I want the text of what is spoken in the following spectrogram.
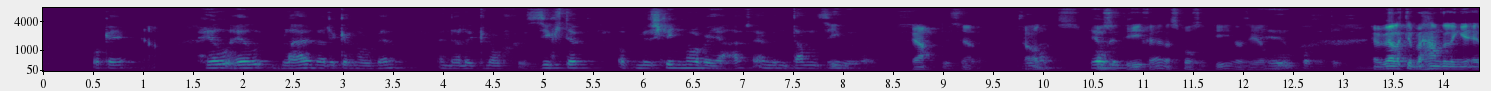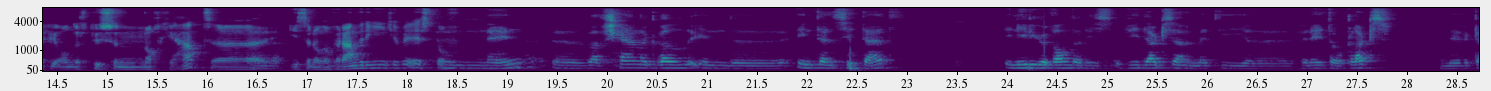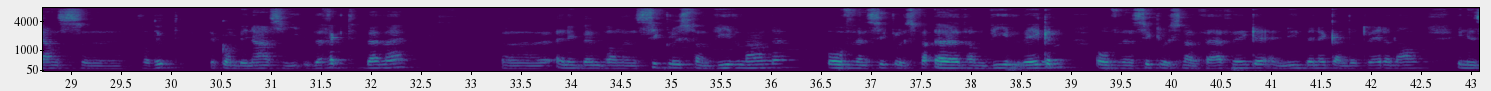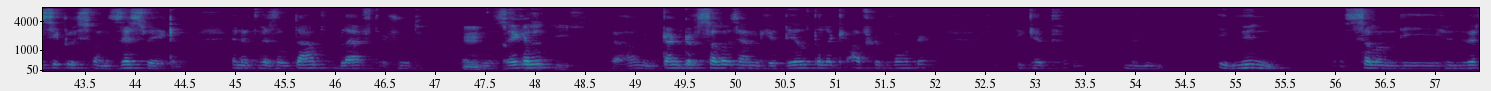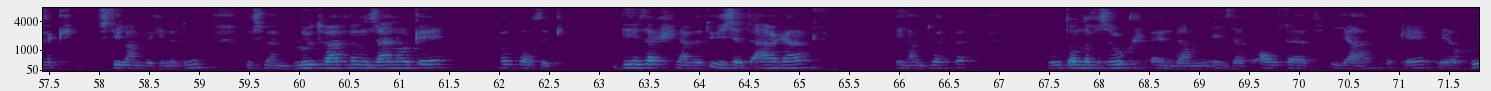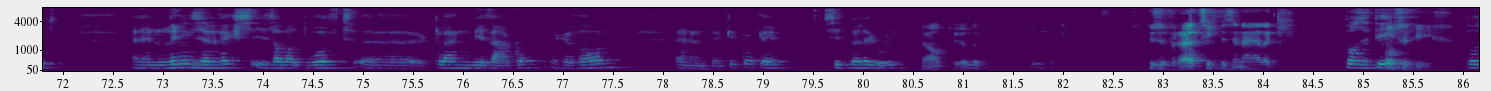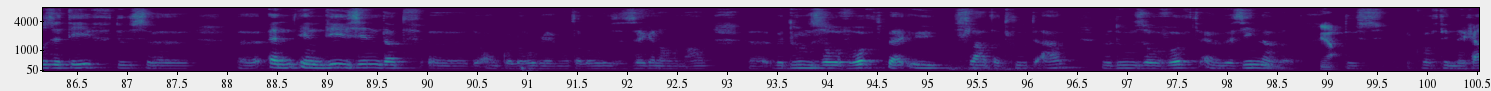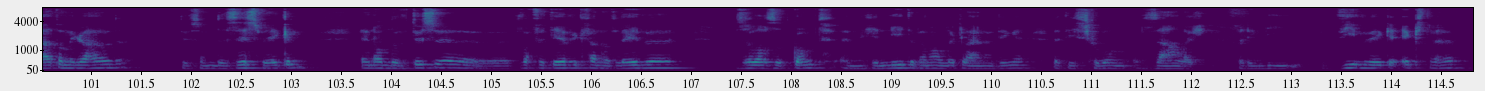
oké. Okay. Ja heel, heel blij dat ik er nog ben en dat ik nog zicht heb op misschien nog een jaar. En dan zien we wel. Ja, dus, ja. ja dat is positief, hè? dat is positief. Dat is heel, heel positief. En welke behandelingen heb je ondertussen nog gehad? Uh, uh, is er nog een verandering in geweest? Of? Uh, nee, waarschijnlijk wel in de intensiteit. In ieder geval, dat is Vidaxa met die Veneto Clax, een Amerikaans product de combinatie werkt bij mij. Uh, en ik ben van een cyclus van vier maanden over een cyclus van, uh, van vier weken over een cyclus naar vijf weken. En nu ben ik al de tweede maal in een cyclus van zes weken. En het resultaat blijft goed. Dat mm, wil zeggen, ja, mijn kankercellen zijn gedeeltelijk afgebroken. Ik heb mijn immuun cellen die hun werk stilaan beginnen doen. Dus mijn bloedwaarden zijn oké. Okay. Als ik dinsdag naar het UZA ga in Antwerpen, bloedonderzoek, en dan is dat altijd ja, oké, okay, heel goed. En links en rechts is al het woord uh, klein mirakel gevallen. En dan denk ik, oké, okay, ik zit bij de goeie. Ja, tuurlijk, tuurlijk. Dus de vooruitzichten zijn eigenlijk positief. Positief. Positief, dus... Uh, uh, en in die zin dat uh, de oncologen en hematologen, ze zeggen allemaal, uh, we doen zo voort, bij u slaat het goed aan, we doen zo voort en we zien dat wel. Ja. Dus ik word in de gaten gehouden, dus om de zes weken. En ondertussen profiteer ik van het leven zoals het komt en genieten van al de kleine dingen. Het is gewoon zalig dat ik die vier weken extra heb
